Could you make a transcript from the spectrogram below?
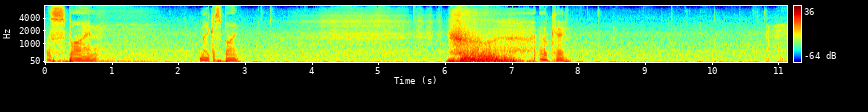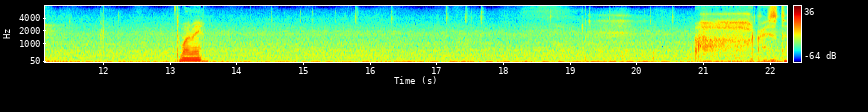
A spine. Make a spine. okay. Don't mind me. Oh, Christ.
